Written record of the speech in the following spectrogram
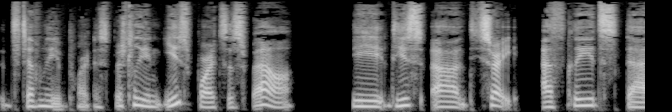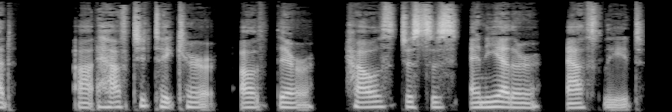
it's definitely important, especially in esports as well. The, these, uh, these are athletes that, uh, have to take care of their health just as any other athlete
